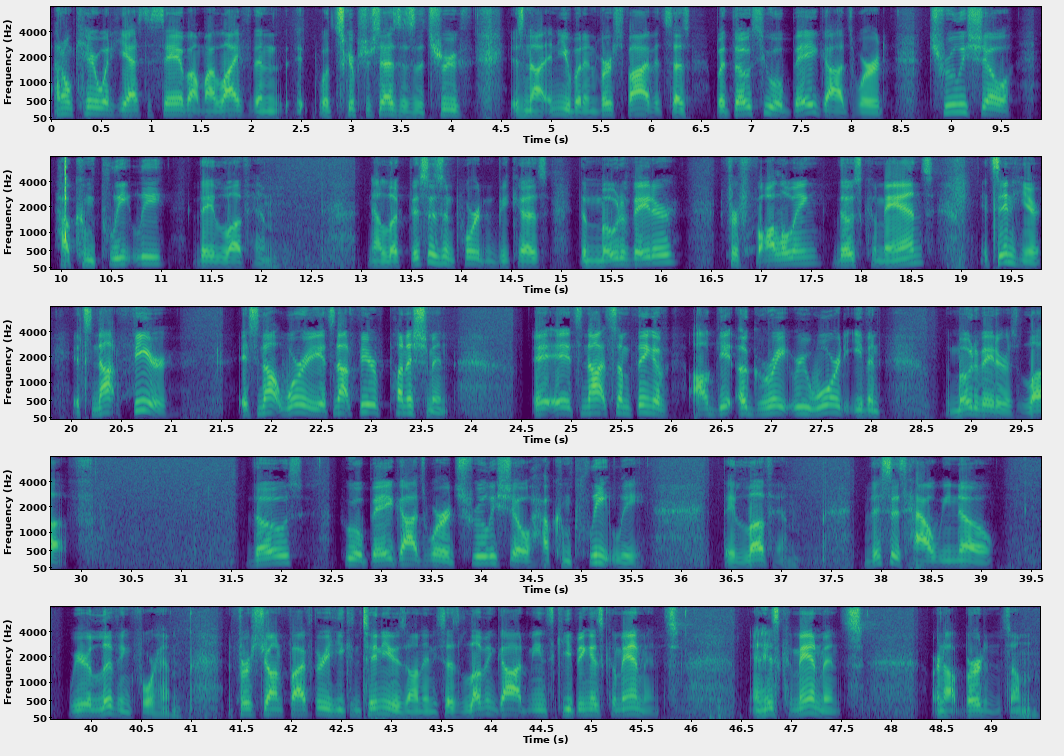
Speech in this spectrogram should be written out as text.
I don't care what he has to say about my life, then it, what Scripture says is the truth is not in you. But in verse 5, it says, But those who obey God's word truly show how completely they love him. Now, look, this is important because the motivator for following those commands, it's in here. It's not fear. It's not worry. It's not fear of punishment. It's not something of, I'll get a great reward, even. The motivator is love. Those who obey God's word truly show how completely they love Him. This is how we know we are living for Him. In 1 John 5 3, he continues on and he says, Loving God means keeping His commandments. And His commandments are not burdensome.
